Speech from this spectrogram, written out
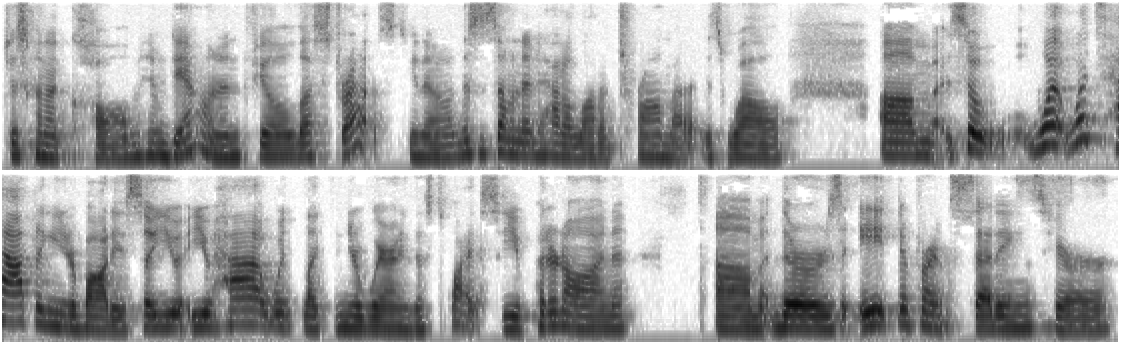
just kind of calm him down and feel less stressed you know and this is someone that had a lot of trauma as well um, so what what's happening in your body? So you you have like when you're wearing this device, so you put it on. Um, there's eight different settings here.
